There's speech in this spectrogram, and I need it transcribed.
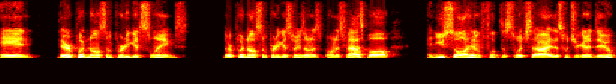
And they're putting on some pretty good swings. They're putting off some pretty good swings on his on his fastball, and you saw him flip the switch. Say, all right, this is what you're going to do.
